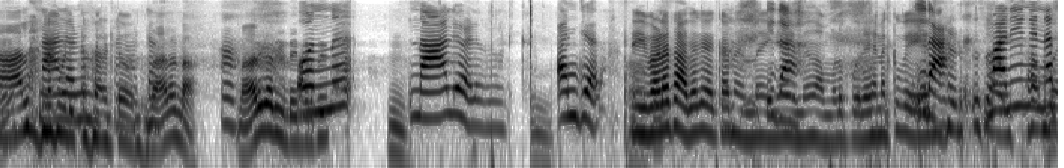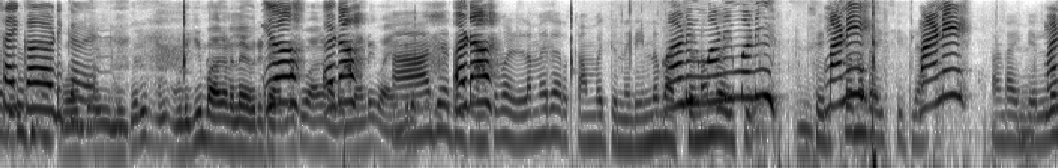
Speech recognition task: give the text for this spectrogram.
നാലെണ്ണം പിടിക്കണം കേട്ടോ. നാലെണ്ണ? നാല് ഒന്ന് നാല് അഞ്ച് ഇവളെ കഥ കേൾക്കാൻ നിന്ന് ഇന്ന് നമ്മൾ ആദ്യം അത് വെള്ളം വരെ ഇറക്കാൻ പറ്റുന്നില്ല. ഇന്ന് ഭക്ഷണം കഴിച്ചില്ല. ശരിക്കൊന്നും അതിന്റെ എല്ലാം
